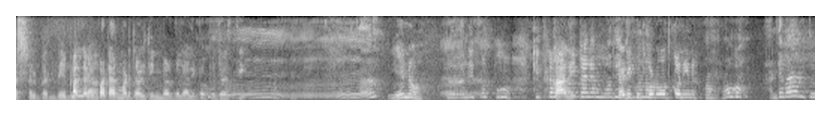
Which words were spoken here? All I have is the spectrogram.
ಅಷ್ಟರಲ್ಲಿ ಬಂದೇ ಬಿಟ್ಟ. ಪಟಾರ್ ಮಾಡ್ತಾಳೆ ತಿನ್ಬಾರ್ದು ಲಾಲಿಪಾಪ ಜಾಸ್ತಿ. ಏನು? ಲಾಲಿಪಾಪು ಕುತ್ಕೊಂಡು ಓದ್ಕೊ ನೀನು. ಹೋಗು. ಅಂಟಿ ಬಂತು.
